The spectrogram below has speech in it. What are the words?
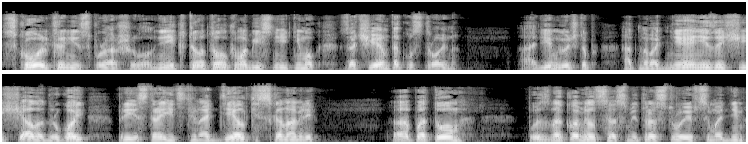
Сколько ни спрашивал, никто толком объяснить не мог, зачем так устроено. Один говорит, чтоб от наводнений защищало, другой при строительстве отделке сэкономили. А потом познакомился с метростроевцем одним,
